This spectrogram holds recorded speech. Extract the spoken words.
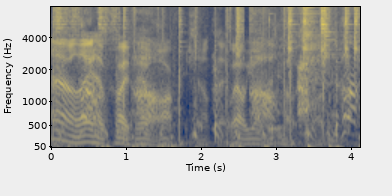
Oh, they have quite a armies, don't they? Well, you want this color.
